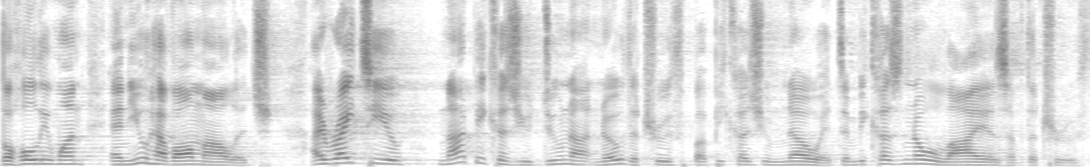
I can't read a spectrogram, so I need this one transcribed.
the Holy One, and you have all knowledge. I write to you not because you do not know the truth, but because you know it, and because no lie is of the truth.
